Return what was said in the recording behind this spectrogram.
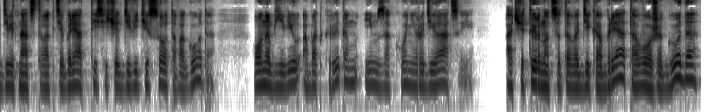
19 октября 1900 года он объявил об открытом им законе радиации, а 14 декабря того же года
